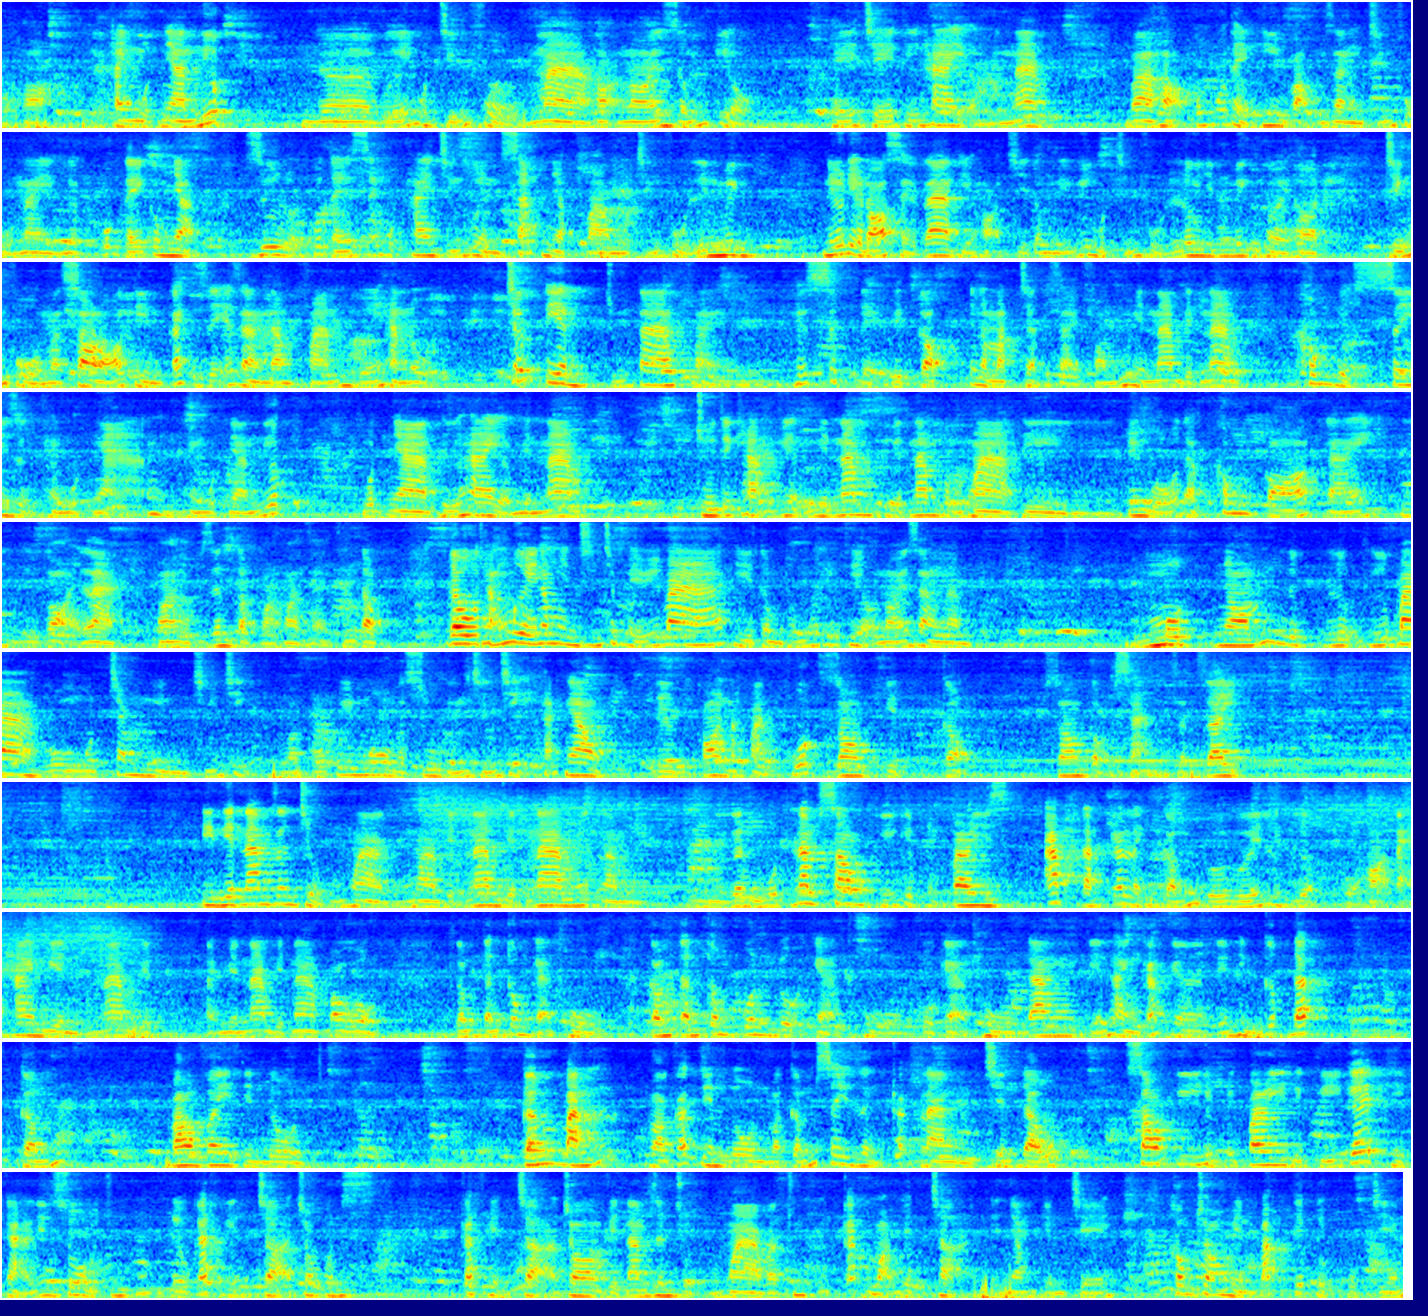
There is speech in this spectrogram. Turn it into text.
của họ, thành một nhà nước Ờ, với một chính phủ mà họ nói giống kiểu thế chế thứ hai ở miền Nam. Và họ cũng có thể hy vọng rằng chính phủ này được quốc tế công nhận. Dư luận quốc tế sẽ buộc hai chính quyền sắp nhập vào một chính phủ liên minh. Nếu điều đó xảy ra thì họ chỉ đồng ý với một chính phủ liên minh hời hợt. Chính phủ mà sau đó tìm cách dễ dàng đàm phán với Hà Nội. Trước tiên, chúng ta phải hết sức để Việt Cộng, tức là mặt trận giải phóng miền Nam Việt Nam, không được xây dựng thành một ngã, thành một nhà nước một nhà thứ hai ở miền Nam. Chủ tịch Hạ viện miền Nam, Việt Nam Cộng Hòa thì tuyên bố là không có cái gọi là hòa hợp dân tộc và hòa giải dân tộc. Đầu tháng 10 năm 1973 thì tổng thống Nguyễn Thiệu nói rằng là một nhóm lực lượng thứ ba gồm 100.000 chính trị và có quy mô và xu hướng chính trị khác nhau đều bị coi là phản quốc do Việt Cộng, do Cộng sản giật dây thì Việt Nam Dân Chủ Cộng Hòa Cộng Hòa Việt Nam Việt Nam ấy là gần một năm sau ký hiệp định Paris áp đặt các lệnh cấm đối với lực lượng của họ tại hai miền Nam Việt tại miền Nam Việt Nam bao gồm cấm tấn công kẻ thù cấm tấn công quân đội kẻ thù của kẻ thù đang tiến hành các uh, tiến hành cướp đất cấm bao vây tiền đồn cấm bắn vào các tiền đồn và cấm xây dựng các làng chiến đấu. Sau khi hiệp định Paris được ký kết thì cả Liên Xô và Trung Quốc đều cắt viện trợ cho quân cắt viện trợ cho Việt Nam Dân Chủ Cộng Hòa và Trung Quốc cắt mọi viện trợ để nhằm kiềm chế không cho miền Bắc tiếp tục cuộc chiến.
